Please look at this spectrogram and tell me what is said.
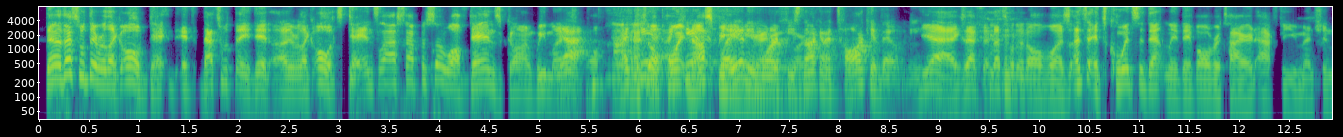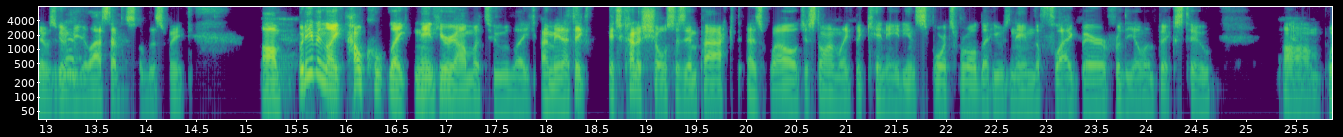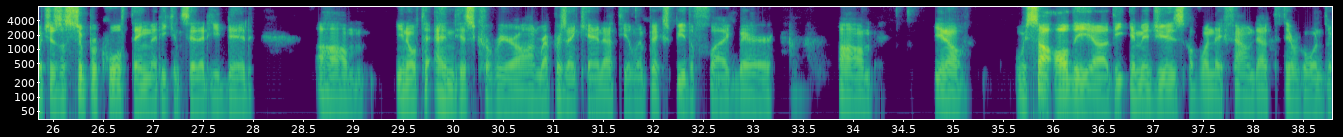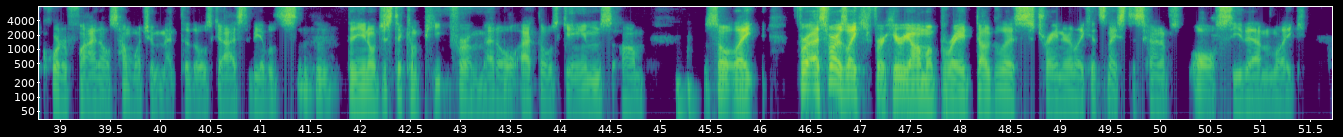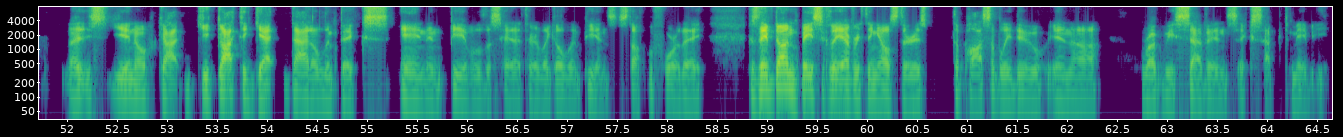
that's what they were like. Oh, Dan, it, that's what they did. Uh, they were like, oh, it's Dan's last episode. Well, if Dan's gone, we might. yeah, well. I There's can't, no point I in can't us play here anymore if he's not going to talk about me. Yeah, exactly. That's what it all was. That's it's coincidentally they've all retired after you mentioned it was going to be your last episode this week. Um, but even like how cool, like Nate Hirayama too. Like, I mean, I think it kind of shows his impact as well, just on like the Canadian sports world that he was named the flag bearer for the Olympics too, um, which is a super cool thing that he can say that he did. Um, you know, to end his career on, represent Canada at the Olympics, be the flag bearer. Um, you know, we saw all the uh, the images of when they found out that they were going to the quarterfinals, how much it meant to those guys to be able to, mm-hmm. to you know, just to compete for a medal at those games. Um, so like for as far as like for Hirayama, Braid, Douglas, trainer, like it's nice to kind of all see them like you know got you got to get that olympics in and be able to say that they're like olympians and stuff before they because they've done basically everything else there is to possibly do in uh rugby sevens except maybe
